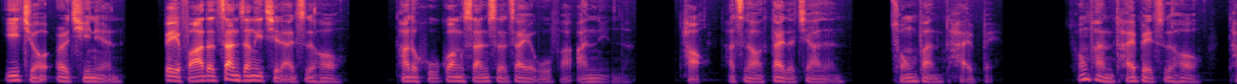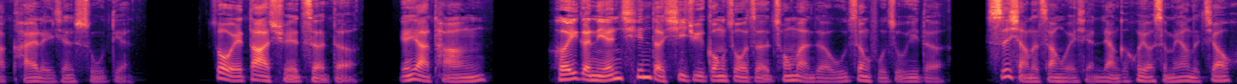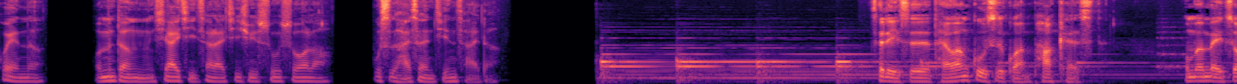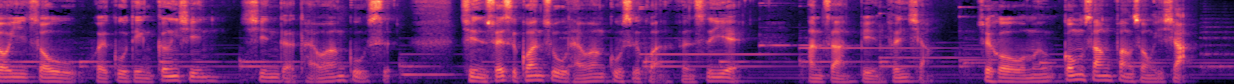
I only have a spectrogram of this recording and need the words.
一九二七年，北伐的战争一起来之后，他的湖光山色再也无法安宁了。好，他只好带着家人重返台北。重返台北之后，他开了一间书店。作为大学者的严雅堂和一个年轻的戏剧工作者，充满着无政府主义的。思想的张维贤，两个会有什么样的交汇呢？我们等下一集再来继续诉说了，故事还是很精彩的。这里是台湾故事馆 Podcast，我们每周一、周五会固定更新新的台湾故事，请随时关注台湾故事馆粉丝页，按赞并分享。最后，我们工商放送一下。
